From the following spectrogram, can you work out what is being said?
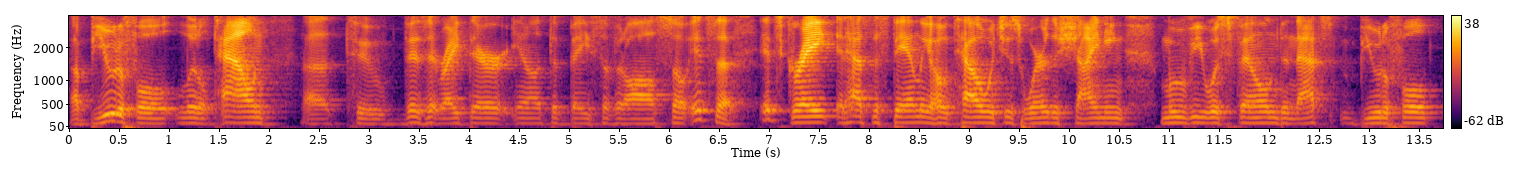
a beautiful little town uh, to visit right there, you know, at the base of it all. So it's a it's great. It has the Stanley Hotel, which is where the Shining movie was filmed, and that's beautiful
